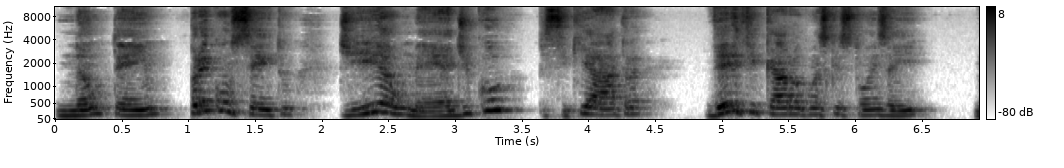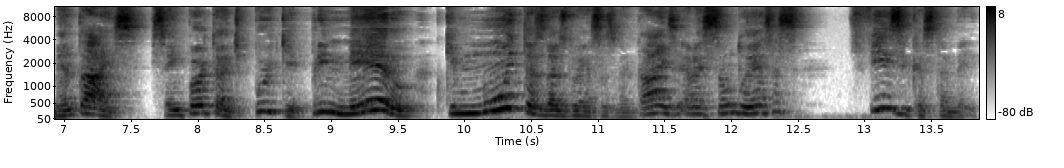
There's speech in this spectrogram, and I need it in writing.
não tenho preconceito de ir a um médico psiquiatra verificar algumas questões aí mentais. Isso é importante. Por quê? Primeiro, porque muitas das doenças mentais, elas são doenças físicas também.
